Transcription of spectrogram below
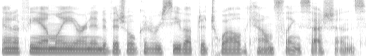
and a family or an individual could receive up to twelve counseling sessions.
